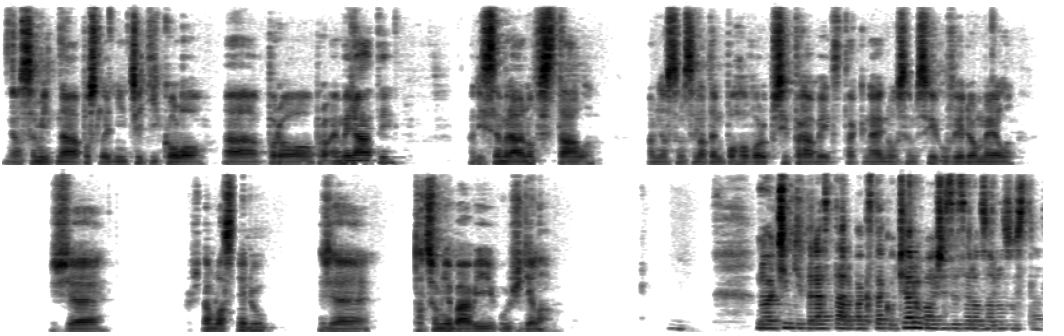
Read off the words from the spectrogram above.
měl jsem jít na poslední třetí kolo eh, pro, pro Emiráty a když jsem ráno vstal a měl jsem se na ten pohovor připravit, tak najednou jsem si uvědomil, že proč tam vlastně jdu, že to, co mě baví, už dělám. No a čím ti teda Starbucks tak očaroval, že jsi se rozhodl zůstat?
